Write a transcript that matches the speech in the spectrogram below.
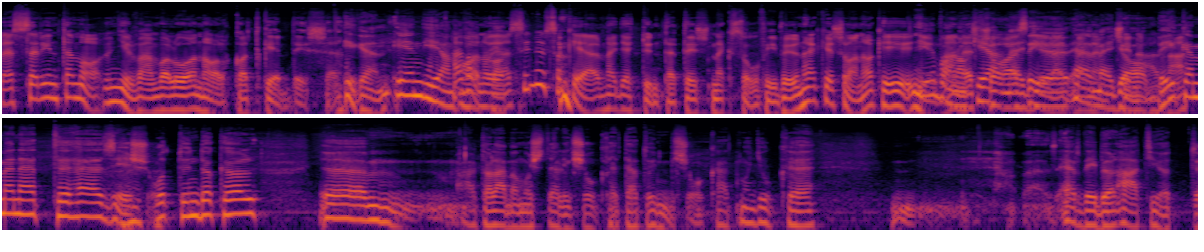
ez szerintem a, nyilvánvalóan alkat kérdése. Igen, én ilyen Hát van olyan színész, aki elmegy egy tüntetésnek szóvivőnek, és van, aki nyilván van, aki elmegy, elmegy a békemenethez, és ott tündököl, általában most elég sok, tehát hogy sok, hát mondjuk az Erdélyből átjött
